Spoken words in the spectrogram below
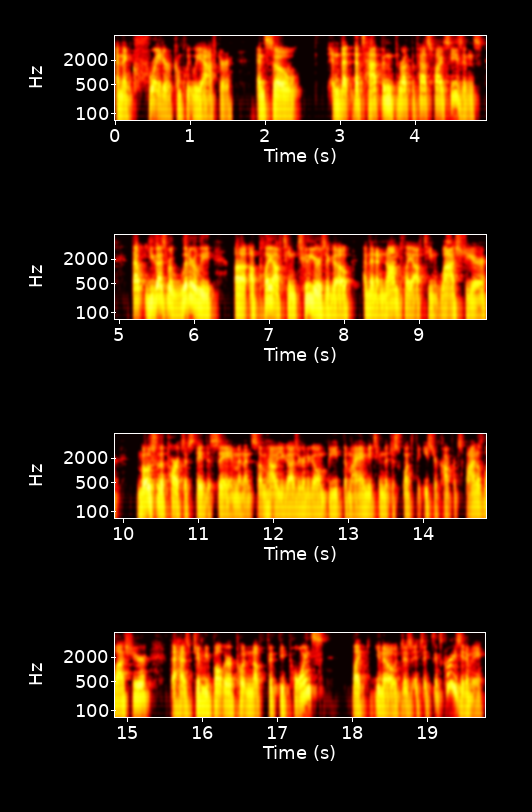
and then crater completely after. And so, and that that's happened throughout the past five seasons. That you guys were literally a, a playoff team two years ago and then a non-playoff team last year most of the parts have stayed the same. And then somehow you guys are going to go and beat the Miami team that just went to the Eastern Conference Finals last year that has Jimmy Butler putting up 50 points. Like, you know, just it's, it's, it's crazy to me.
